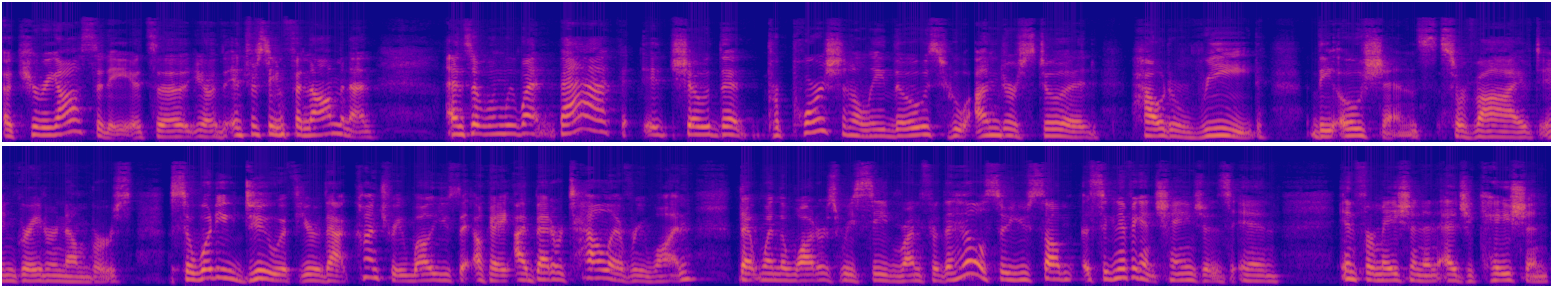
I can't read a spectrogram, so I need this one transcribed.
a curiosity. It's a, you know, interesting phenomenon. And so when we went back, it showed that proportionally those who understood how to read the oceans survived in greater numbers. So what do you do if you're that country? Well, you say, okay, I better tell everyone that when the waters recede, run for the hills. So you saw significant changes in information and education.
